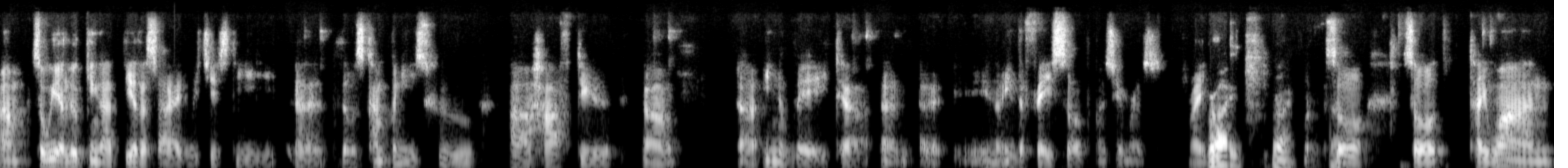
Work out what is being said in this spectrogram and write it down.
um, so we are looking at the other side, which is the uh, those companies who uh, have to uh, uh innovate, uh, uh, you know, in the face of consumers, right? Right, right. So, right. so Taiwan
